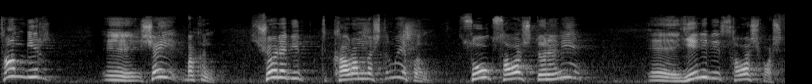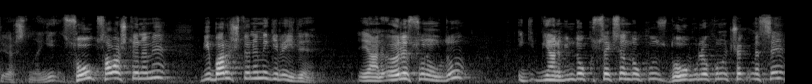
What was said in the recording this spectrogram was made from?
tam bir e, şey bakın şöyle bir kavramlaştırma yapalım. Soğuk savaş dönemi e, yeni bir savaş başlıyor aslında. Soğuk savaş dönemi bir barış dönemi gibiydi. Yani öyle sunuldu. Yani 1989 Doğu blokunun çökmesi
